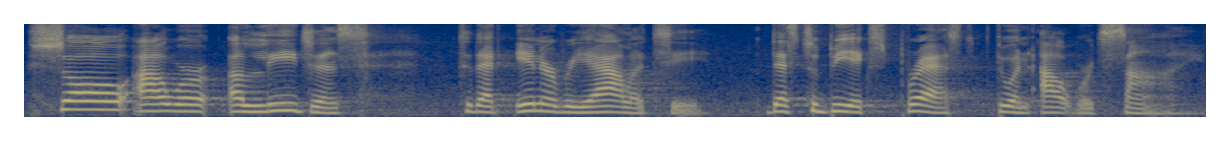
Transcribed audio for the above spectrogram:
show our allegiance to that inner reality that's to be expressed through an outward sign?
